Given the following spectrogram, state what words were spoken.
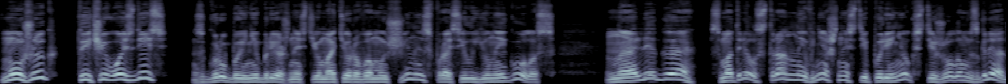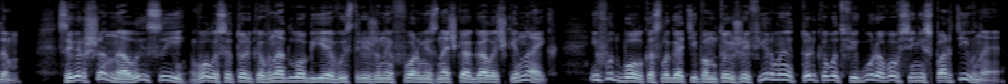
«Мужик, ты чего здесь?» С грубой небрежностью матерого мужчины спросил юный голос — на Олега смотрел странной внешности паренек с тяжелым взглядом. Совершенно лысый, волосы только в надлобье выстрижены в форме значка галочки Nike, и футболка с логотипом той же фирмы, только вот фигура вовсе не спортивная.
